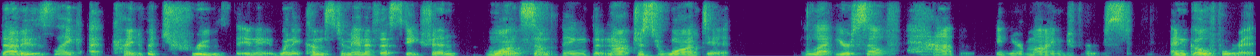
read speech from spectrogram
That is like a, kind of a truth in it when it comes to manifestation. Want something, but not just want it. Let yourself have it in your mind first and go for it.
